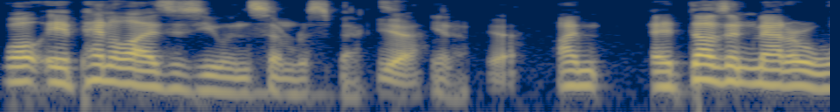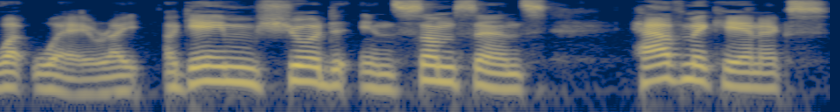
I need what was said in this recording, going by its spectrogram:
well, it penalizes you in some respect. Yeah, you know. yeah. I'm. It doesn't matter what way, right? A game should, in some sense, have mechanics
